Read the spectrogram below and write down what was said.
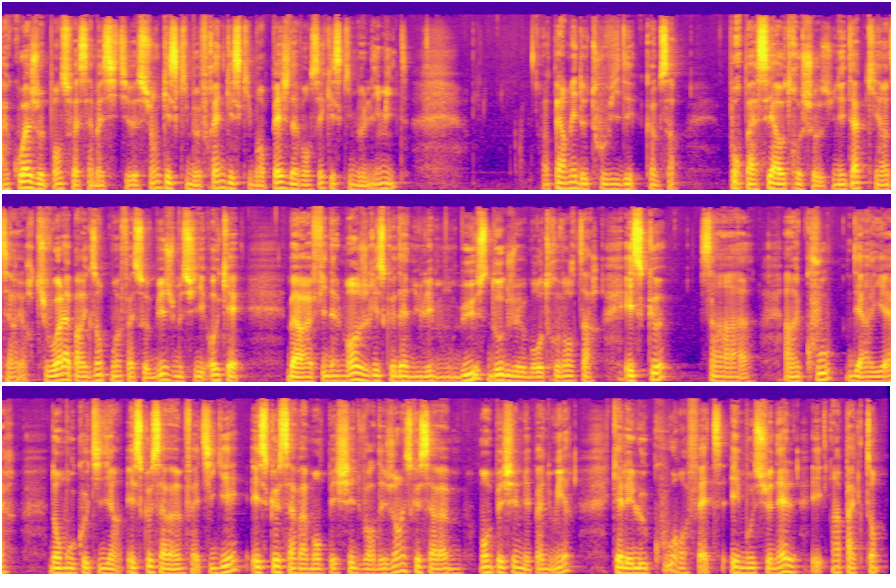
À quoi je pense face à ma situation? Qu'est-ce qui me freine? Qu'est-ce qui m'empêche d'avancer? Qu'est-ce qui me limite? On permet de tout vider comme ça pour passer à autre chose, une étape qui est intérieure. Tu vois là par exemple moi face au bus, je me suis dit OK, bah finalement je risque d'annuler mon bus, donc je vais me retrouver en retard. Est-ce que ça a un coût derrière dans mon quotidien Est-ce que ça va me fatiguer? Est-ce que ça va m'empêcher de voir des gens? Est-ce que ça va m'empêcher de m'épanouir? Quel est le coût en fait émotionnel et impactant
